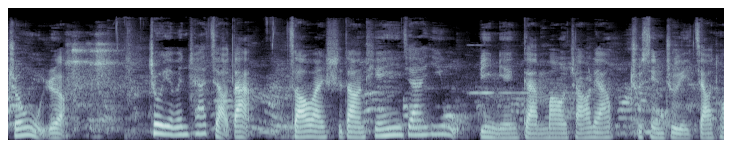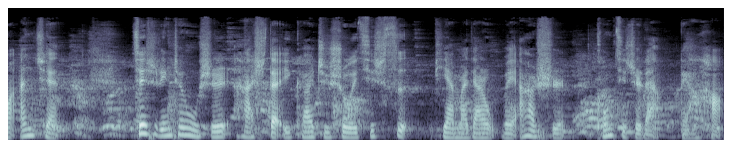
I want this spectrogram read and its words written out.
中午热，昼夜温差较大。早晚适当添衣加衣物，避免感冒着凉。出行注意交通安全。截止凌晨五时，哈市的 AQI 指数为七十四，PM 二点五为二十，空气质量良好。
